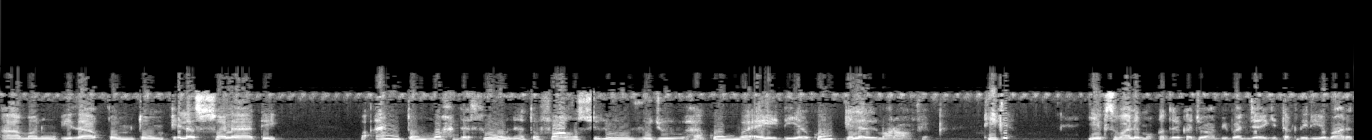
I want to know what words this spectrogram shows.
آمنوا اذا قمتم الى الصلاة وانتم محدثون تو فاغسلوا وجوہکم و ایدیکم الى المرافق. ٹھیک ہے؟ یہ ایک سوال مقدر کا جواب بھی بن جائے گی تقدیری عبارت.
